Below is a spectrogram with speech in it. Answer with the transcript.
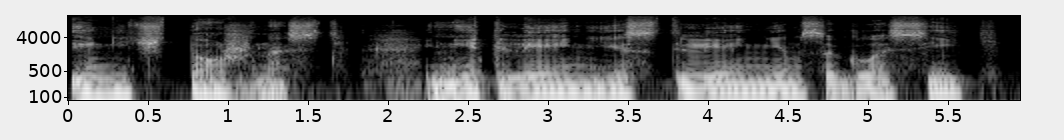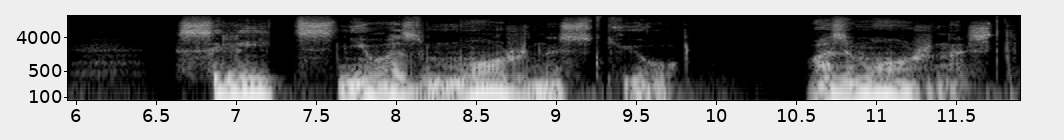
и ничтожность, нетление с тлением согласить, слить с невозможностью возможность.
